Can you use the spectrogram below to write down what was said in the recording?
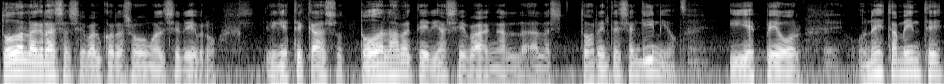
Toda la grasa se va al corazón al cerebro. En este caso, todas las bacterias se van al- a las torrentes sanguíneos Sí. y es peor. Sí. Honestamente,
